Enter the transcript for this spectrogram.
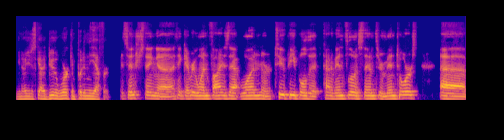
You know, you just got to do the work and put in the effort. It's interesting. Uh, I think everyone finds that one or two people that kind of influence them through mentors, uh,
